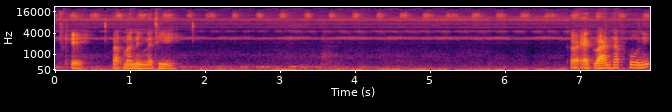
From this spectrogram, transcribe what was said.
โอเค ปรับมาหนึ่งนาที ก็แอดวานครับคู่นี้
